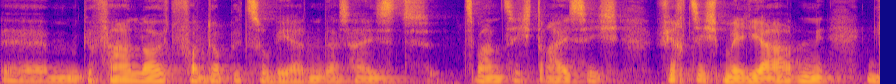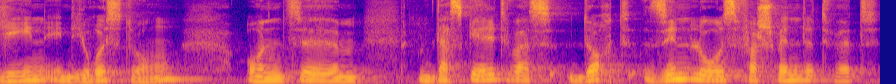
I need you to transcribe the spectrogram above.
ähm, Gefahr läuft, verdoppelt zu werden. Das heißt, 20, 30, 40 Milliarden gehen in die Rüstung. Und ähm, das Geld, was dort sinnlos verschwendet wird,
